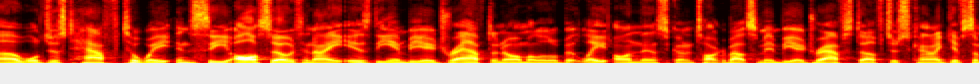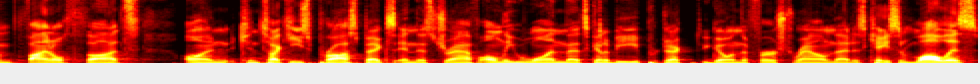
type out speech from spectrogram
Uh, we'll just have to wait and see. Also, tonight is the NBA draft. I know I'm a little bit late on this. Going to talk about some NBA draft stuff. Just kind of give some final thoughts on Kentucky's prospects in this draft. Only one that's going to be projected to go in the first round. That is Cason Wallace.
